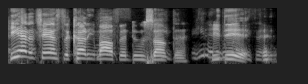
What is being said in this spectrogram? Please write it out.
He had a chance to cut him off and do something. He, he didn't He do did. anything.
